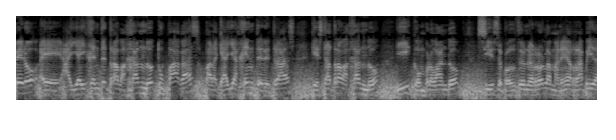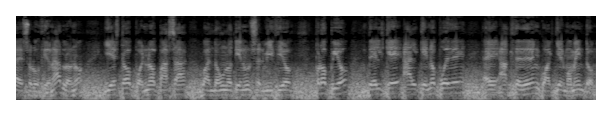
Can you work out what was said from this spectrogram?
pero eh, ahí hay gente trabajando, tú pagas para que haya gente detrás que está trabajando y comprobando si se produce un error la manera rápida de solucionarlo, ¿no? Y esto pues no pasa cuando uno tiene un servicio propio del que al que no puede eh, acceder en cualquier momento.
